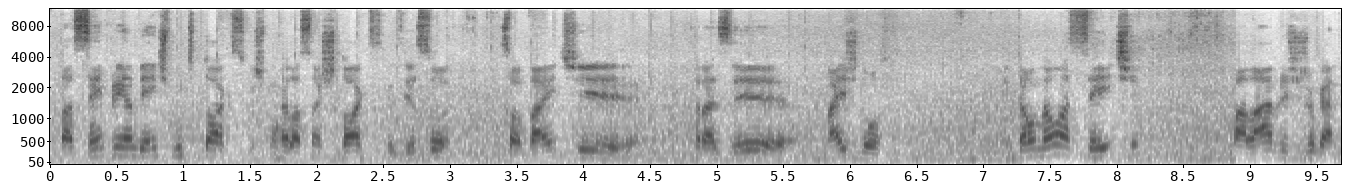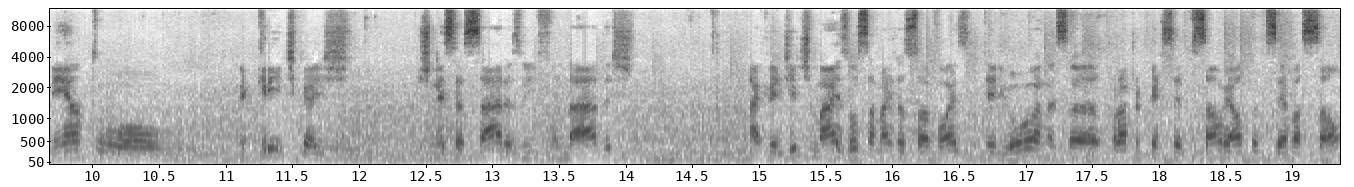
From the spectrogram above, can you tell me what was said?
estar sempre em ambientes muito tóxicos, com relações tóxicas. Isso só vai te trazer mais dor. Então não aceite palavras de julgamento ou críticas desnecessárias ou infundadas. Acredite mais, ouça mais da sua voz interior, nessa própria percepção e autoobservação.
